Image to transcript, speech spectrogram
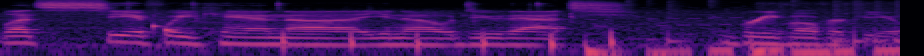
Let's see if we can, uh, you know, do that brief overview.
